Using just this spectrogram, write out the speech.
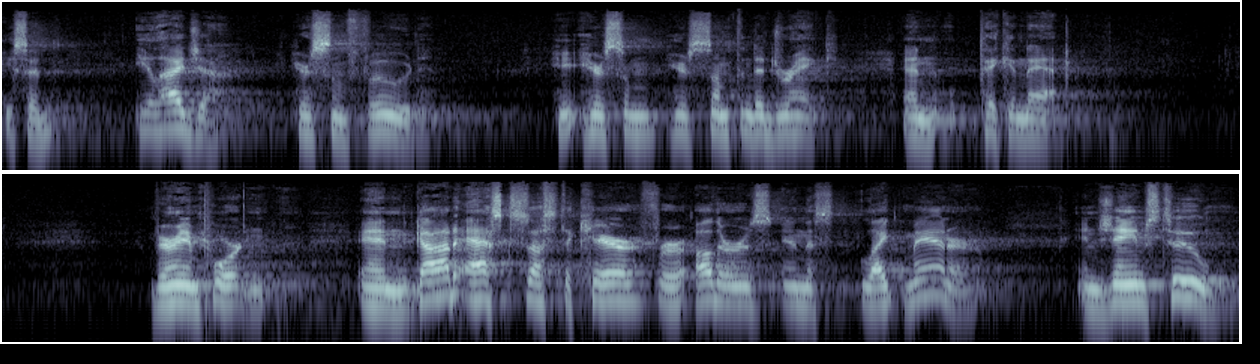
he said, Elijah, here's some food. Here's, some, here's something to drink and take a nap. Very important. And God asks us to care for others in this like manner. In James 2,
